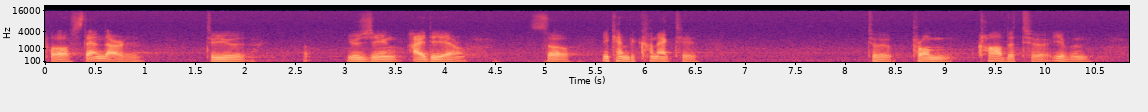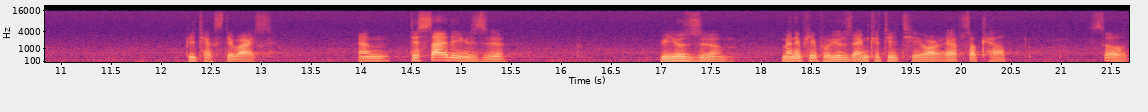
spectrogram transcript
for standard to use using IDL. So it can be connected to from cloud to even V2X device. And this side is, uh, we use, um, many people use MQTT or WebSocket. So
